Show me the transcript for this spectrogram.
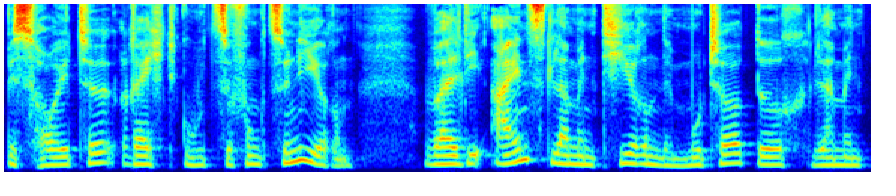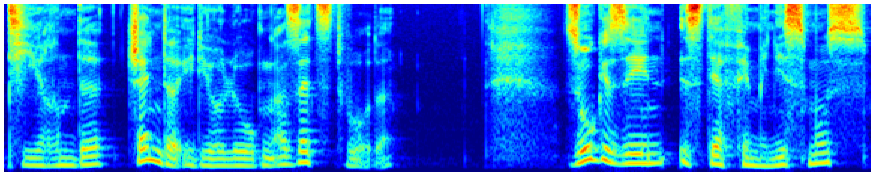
bis heute recht gut zu funktionieren, weil die einst lamentierende Mutter durch lamentierende Genderideologen ersetzt wurde. So gesehen ist der Feminismus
